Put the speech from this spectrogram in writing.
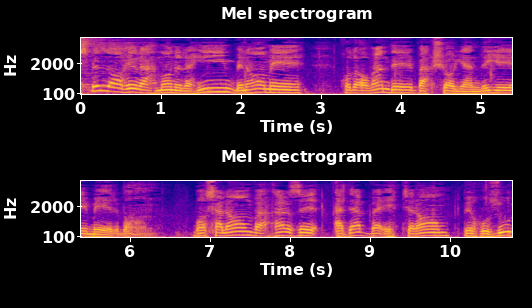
بسم الله الرحمن الرحیم به نام خداوند بخشاینده مهربان. با سلام و عرض ادب و احترام به حضور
